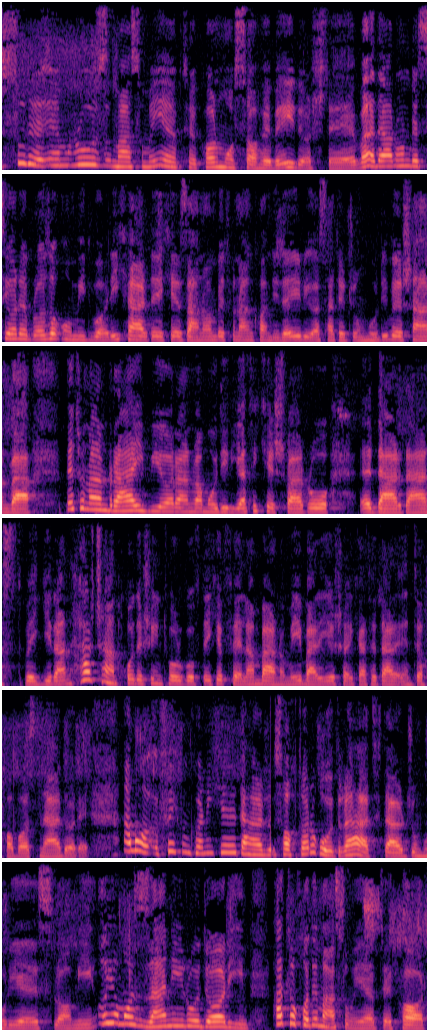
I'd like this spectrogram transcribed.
سود امروز معصومه ابتکار مصاحبه ای داشته و در اون بسیار ابراز امیدواری کرده که زنان بتونن کاندیدای ریاست جمهوری بشن و بتونن رأی بیارن و مدیریت کشور رو در دست بگیرن. هرچند خودش اینطور گفته که فعلا برنامه برای شرکت در انتخابات نداره. اما فکر می‌کنی که در ساختار قدرت در جمهوری اسلامی آیا ما زنی رو داریم. حتی خود معصومه ابتکار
